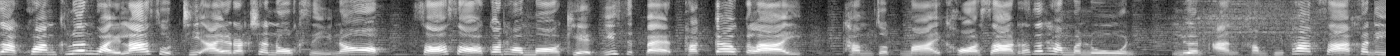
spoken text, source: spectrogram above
จากความเคลื่อนไหวล่าสุดที่ไอรักชนกสีนอก สสกทม เขต 28 พักก้าวไกล ทำจดหมายขอสารรัฐธรรมนูญ เลื่อนอ่านคำพิพากษาคดี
